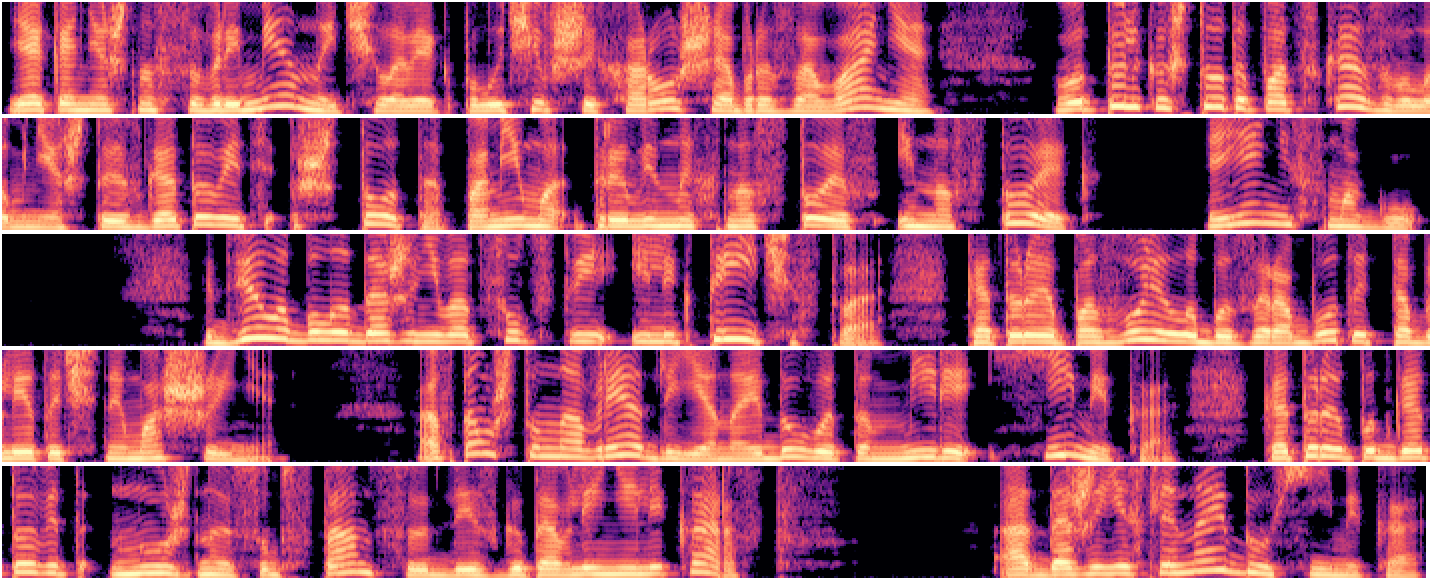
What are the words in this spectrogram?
Я, конечно, современный человек, получивший хорошее образование, Вот только что-то подсказывало мне, что изготовить что-то, помимо травяных настоев и настоек, я не смогу. Дело было даже не в отсутствии электричества, которое позволило бы заработать таблеточной машине, а в том, что навряд ли я найду в этом мире химика, который подготовит нужную субстанцию для изготовления лекарств. А даже если найду химика,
